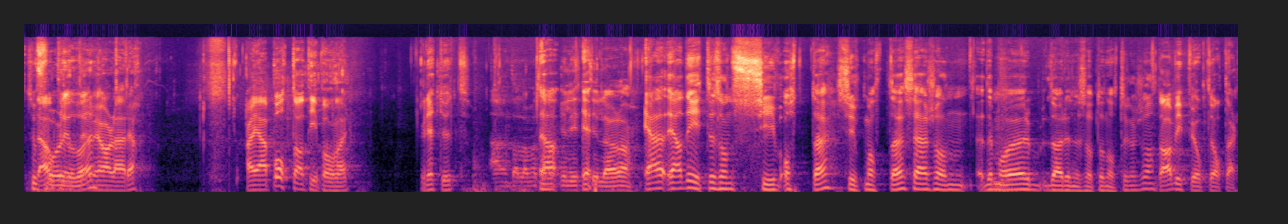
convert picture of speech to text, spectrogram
Så er får du det det vi der. har der, ja. ja. Jeg er på åtte av ti på den her. Rett ut. Ja, da la meg Ja, litt jeg- til her, da. Jeg, jeg hadde gitt det sånn 7-8. 7,8. Så jeg er sånn Det må jo da rundes opp til en 8, kanskje? da Da vipper vi opp til åtteren.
